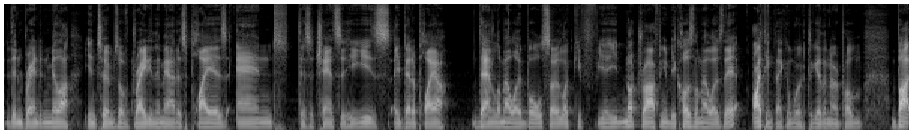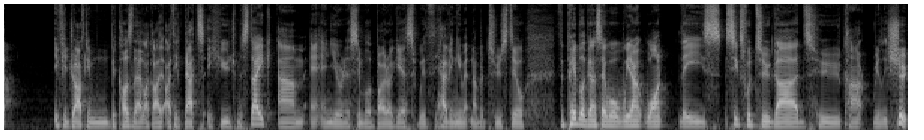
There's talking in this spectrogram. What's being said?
than Brandon Miller in terms of grading them out as players, and there's a chance that he is a better player than LaMelo Ball. So, like, if you're not drafting him because LaMelo's there, I think they can work together, no problem. But if you draft him because of that, like I, I think that's a huge mistake. Um, and, and, you're in a similar boat, I guess, with having him at number two still. The people are going to say, well, we don't want these six foot two guards who can't really shoot,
